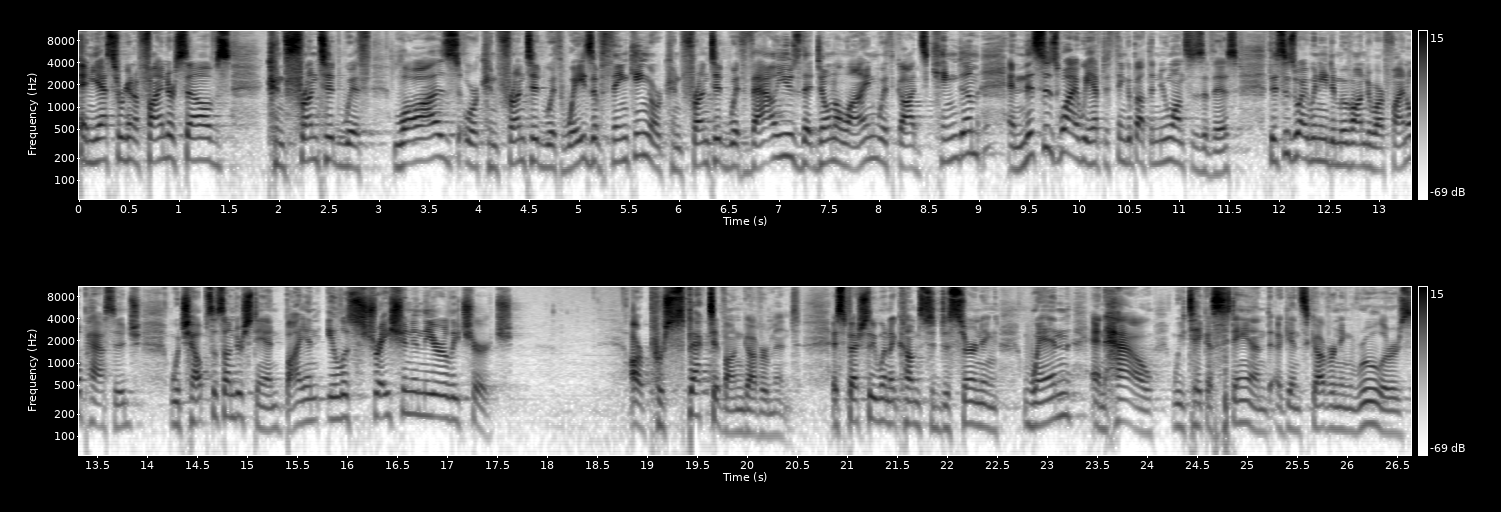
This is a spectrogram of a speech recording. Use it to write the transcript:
And yes, we're going to find ourselves confronted with laws or confronted with ways of thinking or confronted with values that don't align with God's kingdom. And this is why we have to think about the nuances of this. This is why we need to move on to our final passage, which helps us understand by an illustration in the early church our perspective on government, especially when it comes to discerning when and how we take a stand against governing rulers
